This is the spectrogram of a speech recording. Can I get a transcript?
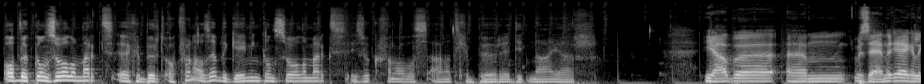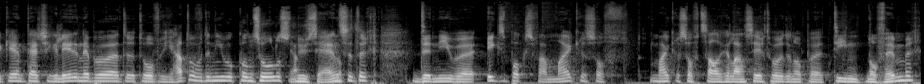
Op de consolemarkt gebeurt ook van alles. Op de gaming-consolemarkt is ook van alles aan het gebeuren dit najaar. Ja, we, um, we zijn er eigenlijk. Hè. Een tijdje geleden hebben we het over gehad, over de nieuwe consoles. Ja, nu zijn klopt. ze er. De nieuwe Xbox van Microsoft Microsoft zal gelanceerd worden op 10 november.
